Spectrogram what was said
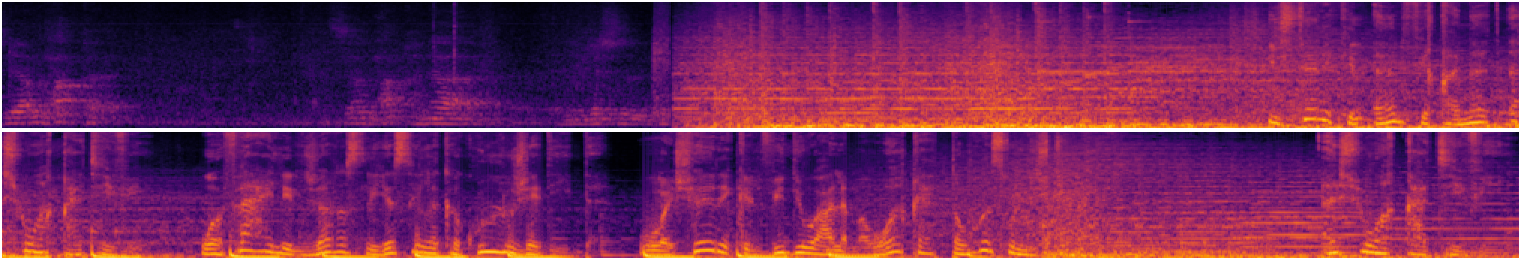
سي عبد الحق. سي عبد الحق هنا. يعني اشترك الآن في قناة أشواق تيفي وفعل الجرس ليصلك كل جديد. وشارك الفيديو على مواقع التواصل الاجتماعي. أشواق تيفي.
